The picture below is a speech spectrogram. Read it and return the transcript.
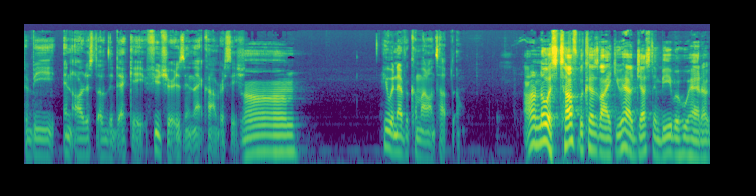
to be an artist of the decade. Future is in that conversation. Um, He would never come out on top though. I don't know. It's tough because like you have Justin Bieber who had a,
